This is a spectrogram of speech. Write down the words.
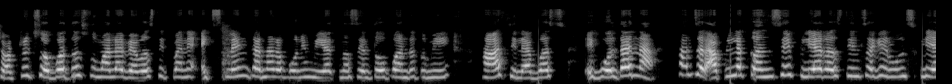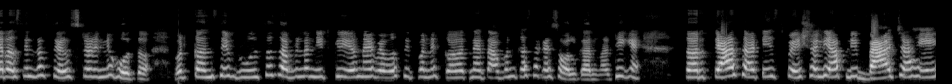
शॉर्ट ट्रिक सोबतच तुम्हाला व्यवस्थितपणे एक्सप्लेन करणारा कोणी मिळत नसेल तोपर्यंत तुम्ही हा सिलेबस एक बोलतात ना हा जर आपल्याला कन्सेप्ट क्लिअर असतील सगळे रूल्स क्लिअर असतील तर सेल्फ स्टडीने होतं. बट कन्सेप्ट रूल्सच आपल्याला नीट क्लिअर नाही व्यवस्थितपणे कळत नाही तर आपण कसं काय सॉल्व्ह करणार? ठीक आहे? तर त्यासाठी स्पेशली आपली बॅच आहे.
